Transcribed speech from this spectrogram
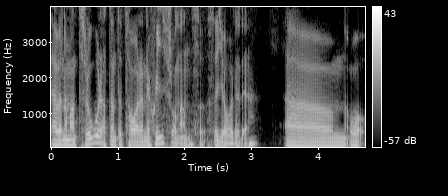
även när man tror att det inte tar energi från en så, så gör det det. Ehm, och,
